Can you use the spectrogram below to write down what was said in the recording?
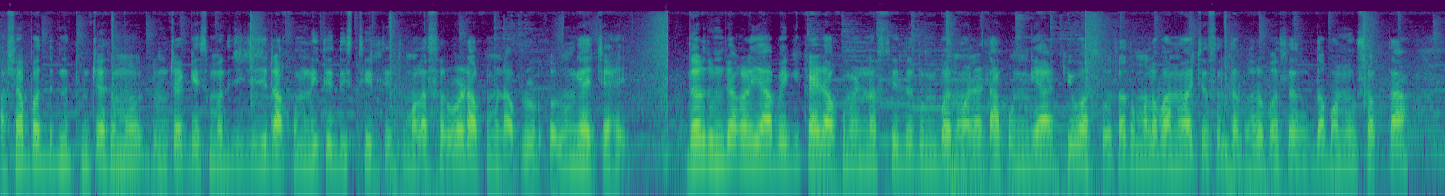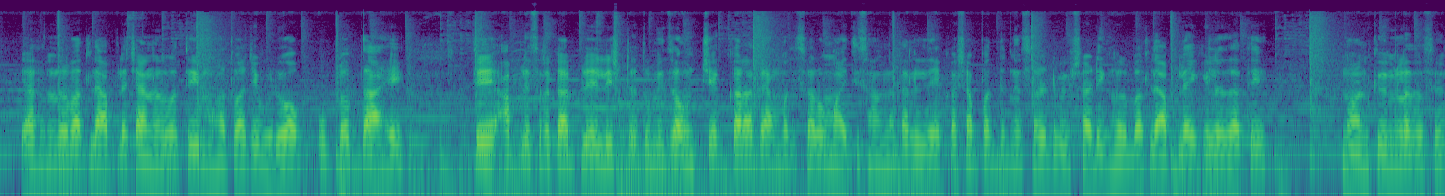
अशा पद्धतीने तुमच्यासमोर तुमच्या केसमध्ये जे जे डॉक्युमेंट इथे दिसतील ते तुम्हाला सर्व डॉक्युमेंट अपलोड करून घ्यायचे आहे. जर तुमच्याकडे यापैकी काही डॉक्युमेंट नसतील तर तुम्ही बनवायला टाकून घ्या किंवा स्वतः तुम्हाला बनवायचे असेल तर घर बसल्यासुद्धा बनवू शकता. या संदर्भातले आपल्या चॅनलवरती महत्त्वाचे व्हिडिओ उपलब्ध आहे. ते आपले सरकार प्लेलिस्ट तुम्ही जाऊन चेक करा. त्यामध्ये सर्व माहिती सांगण्यात आलेली आहे. कशा पद्धतीने सर्टिफिकेटसाठी घरबसल्या अप्लाय केलं जाते नॉन क्रिमिनल असेल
